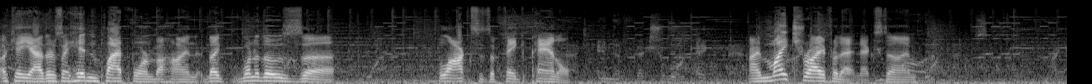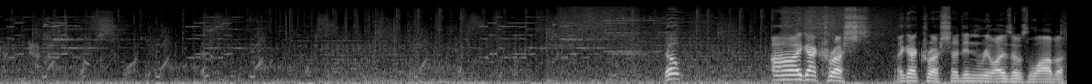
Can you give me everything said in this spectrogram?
Okay, yeah, there's a hidden platform behind. Like, one of those, uh, blocks is a fake panel. I might try for that next time. Nope. Oh, I got crushed. I got crushed. I didn't realize that was lava.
